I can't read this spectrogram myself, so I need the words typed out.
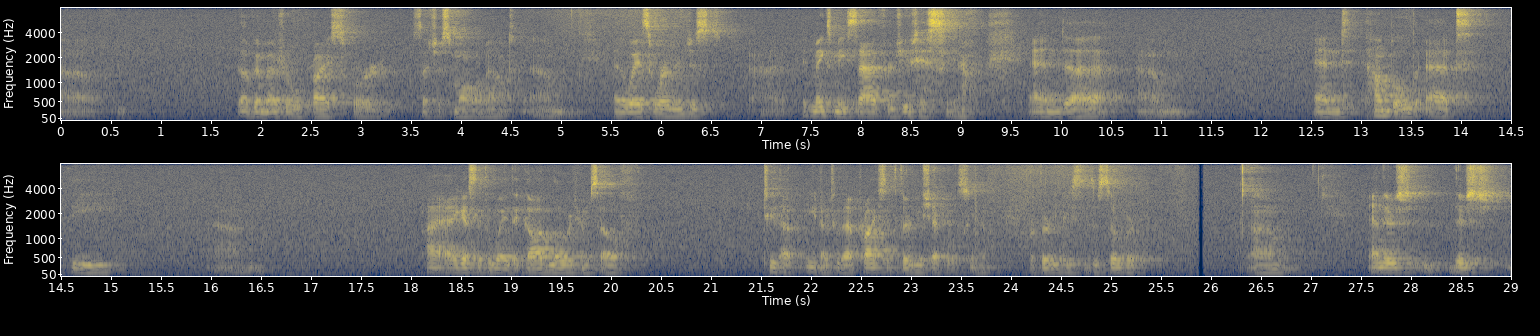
uh, of immeasurable price for such a small amount. Um, and the way it's worded just, uh, it makes me sad for Judas, you know, and, uh, um, and humbled at the, I, I guess at the way that God lowered himself to that, you know, to that price of 30 shekels, you know, or 30 pieces of silver. Um, and there's, there's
